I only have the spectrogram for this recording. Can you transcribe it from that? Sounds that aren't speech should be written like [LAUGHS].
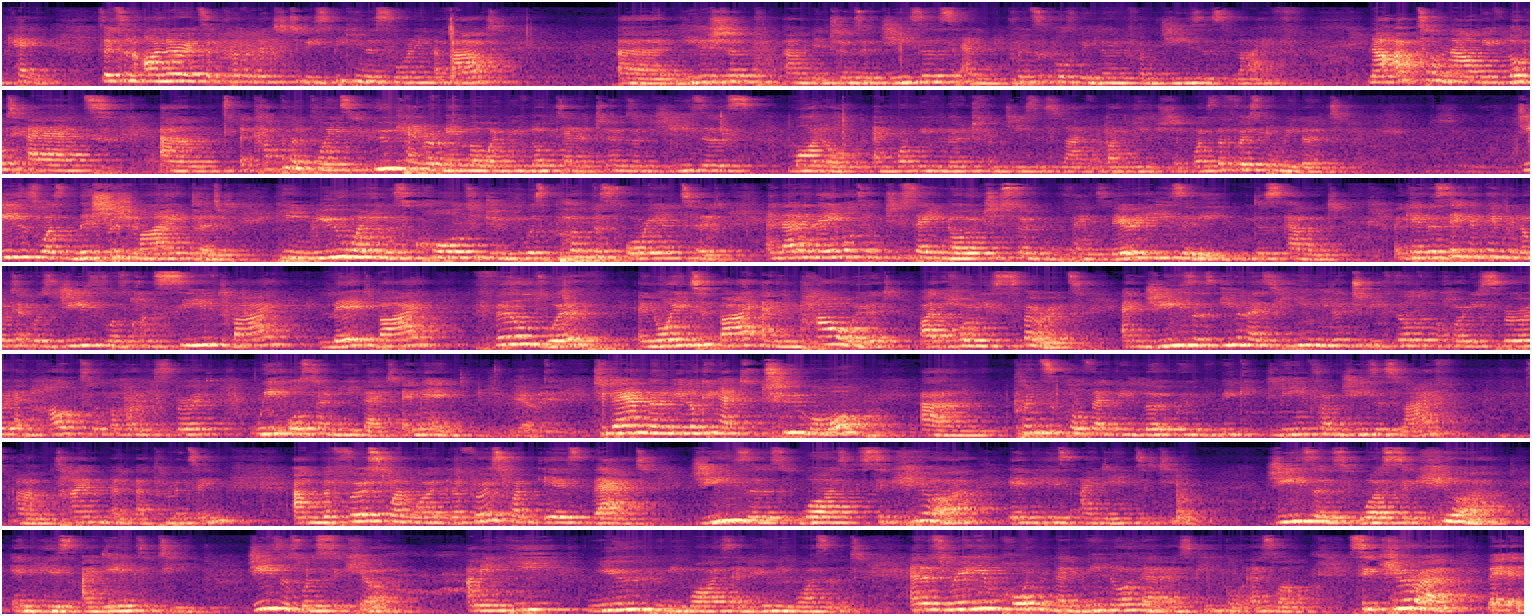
Okay, so it's an honor, it's a privilege to be speaking this morning about uh, leadership um, in terms of Jesus and principles we learn from Jesus' life. Now, up till now, we've looked at um, a couple of points. Who can remember what we've looked at in terms of Jesus' model and what we've learned from Jesus' life about leadership? What's the first thing we learned? Jesus was mission minded. He knew what he was called to do. He was purpose oriented. And that enabled him to say no to certain things very easily, we discovered. Okay, the second thing we looked at was Jesus was conceived by, led by, filled with, anointed by, and empowered by the Holy Spirit. And Jesus, even as he needed to be filled with the Holy Spirit and helped with the Holy Spirit, we also need that. Amen. Yeah. Today I'm going to be looking at two more um, principles that we, look, we, we glean from Jesus' life, um, time uh, permitting. Um, the first one was, the first one is that Jesus was secure in his identity. Jesus was secure in his identity. Jesus was secure. I mean, he knew who he was and who he wasn't. And it's really important that we know that as people as well. Secure,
